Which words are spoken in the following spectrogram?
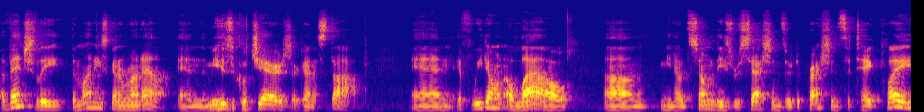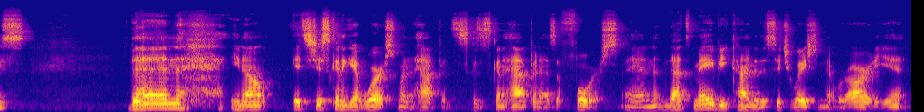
eventually the money's going to run out and the musical chairs are going to stop. And if we don't allow, um, you know, some of these recessions or depressions to take place, then, you know, it's just going to get worse when it happens because it's going to happen as a force. And that's maybe kind of the situation that we're already in.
